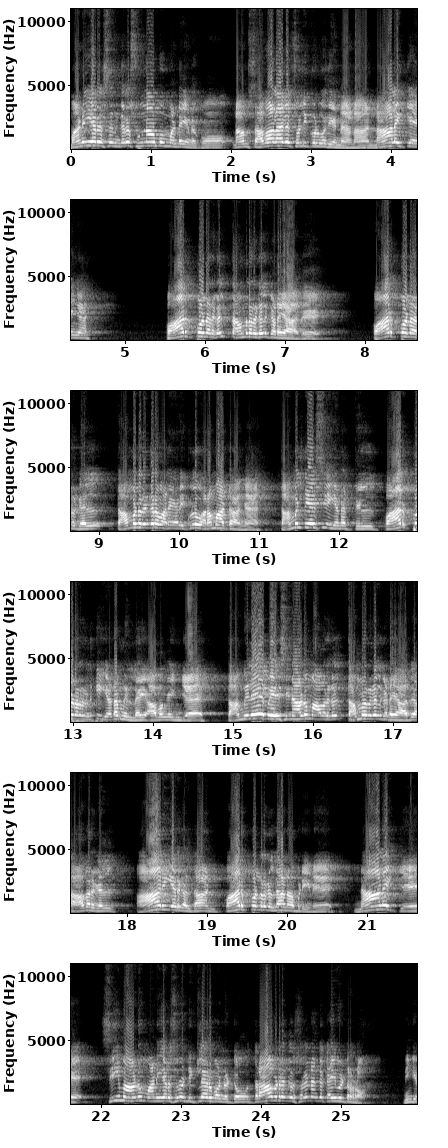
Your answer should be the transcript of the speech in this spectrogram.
மணியரசன்கிற சுண்ணாம்பு மண்டையனுக்கும் நாம் சவாலாக சொல்லிக் கொள்வது என்னன்னா நாளைக்கேங்க பார்ப்பனர்கள் தமிழர்கள் கிடையாது. பார்ப்பனர்கள் தமிழருங்கிற வரையறைக்குள்ள வரமாட்டாங்க. தமிழ் தேசிய இனத்தில் பார்ப்பனர்களுக்கு இடம் இல்லை அவங்க இங்க தமிழே பேசினாலும் அவர்கள் தமிழர்கள் கிடையாது. அவர்கள் ஆரியர்கள் தான் பார்ப்பனர்கள் தான் அப்படின்னு நாளைக்கு சீமானும் மணியரசனும் டிக்ளேர் பண்ணட்டும். திராவிடர்கள் சொல்ல நாங்க கைவிட்டுறோம். நீங்க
